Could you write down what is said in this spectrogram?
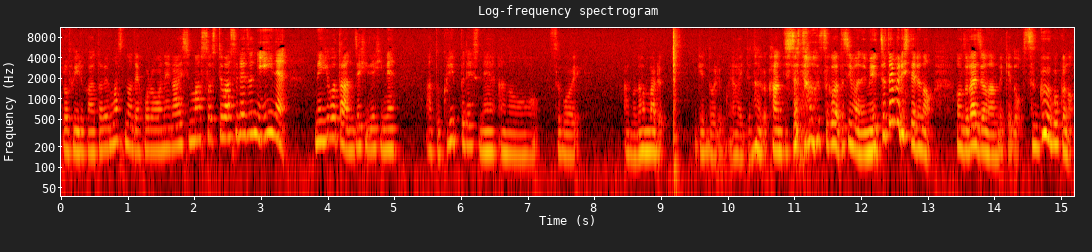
プロフィールから飛べますのでフォローお願いします。そして忘れずにいいねネギボタンぜひぜひねあとクリップですね。あのー、すごいあの頑張る原動力に入ってなんか感知しちゃった。すごい私今ねめっちゃ手振りしてるの。ほんとラジオなんだけどすっごい動くの。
